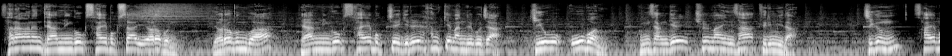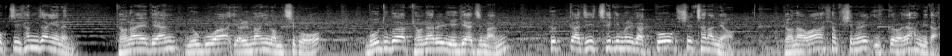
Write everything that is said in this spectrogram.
사랑하는 대한민국 사회복사 여러분, 여러분과 대한민국 사회복지의 길을 함께 만들고자 기호 5번 공상길 출마 인사 드립니다. 지금 사회복지 현장에는 변화에 대한 요구와 열망이 넘치고 모두가 변화를 얘기하지만 끝까지 책임을 갖고 실천하며 변화와 혁신을 이끌어야 합니다.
